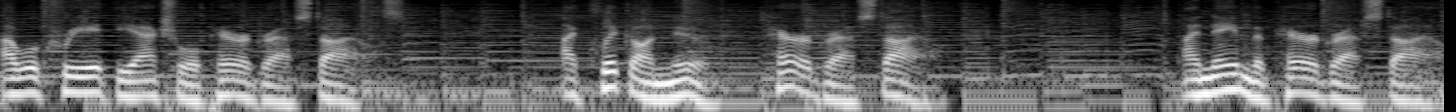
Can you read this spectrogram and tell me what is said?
I will create the actual paragraph styles. I click on New, Paragraph Style. I name the paragraph style,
